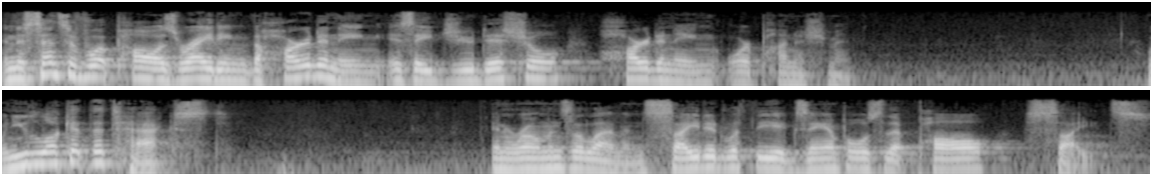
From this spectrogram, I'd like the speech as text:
In the sense of what Paul is writing, the hardening is a judicial hardening or punishment. When you look at the text in Romans 11, cited with the examples that Paul cites,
